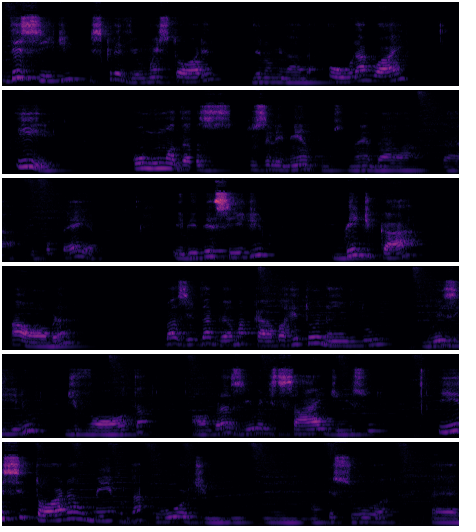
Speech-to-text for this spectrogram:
decide escrever uma história denominada O Uruguai e como uma das dos elementos né, da, da epopeia, ele decide dedicar a obra. Basílio da Gama acaba retornando do, do exílio de volta ao Brasil, ele sai disso e se torna um membro da corte, um, um, uma pessoa é,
